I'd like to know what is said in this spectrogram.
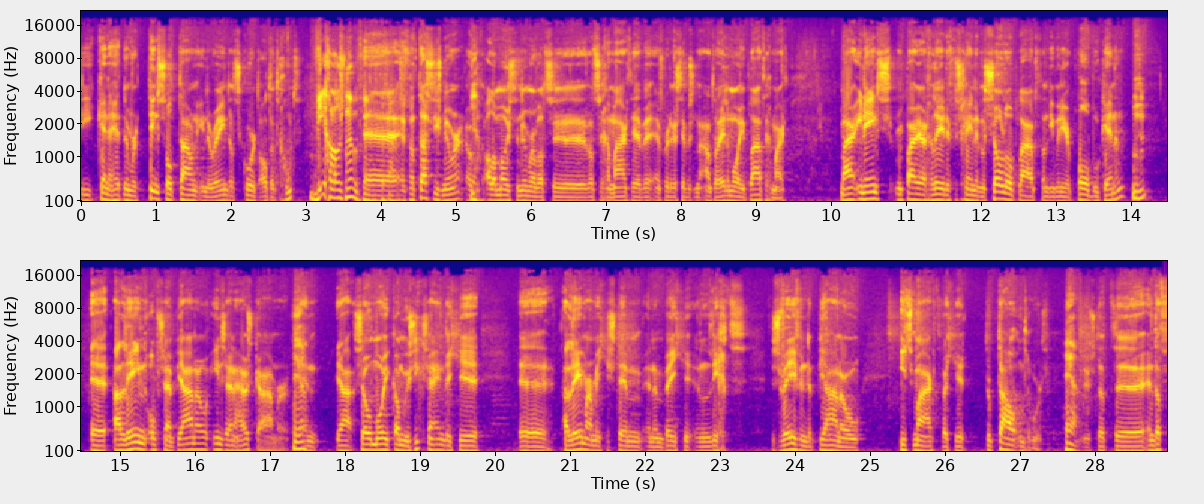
die kennen het nummer Tinseltown in the Rain. Dat scoort altijd goed. Weergeloos nummer. trouwens. een fantastisch nummer. Ook Ja. het allermooiste nummer wat ze, wat ze gemaakt hebben. En voor de rest hebben ze een aantal hele mooie platen gemaakt. Maar ineens, een paar jaar geleden... verscheen er een soloplaat van die meneer Paul Buchanan. Eh, alleen op zijn piano, in zijn huiskamer. Ja. En ja, zo mooi kan muziek zijn... dat je eh, alleen maar met je stem... en een beetje een licht zwevende piano... iets maakt wat je totaal ontroert. Ja. Dus dat, eh, en dat,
